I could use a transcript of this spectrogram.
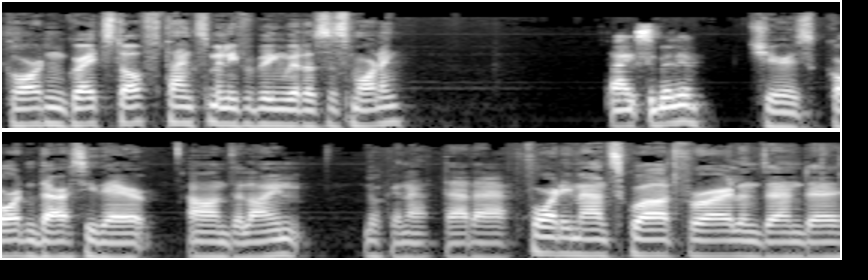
Gordon, great stuff. Thanks a for being with us this morning. Thanks a million. Cheers, Gordon D'Arcy there on the line. Looking at that 40 uh, man squad for Ireland and a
